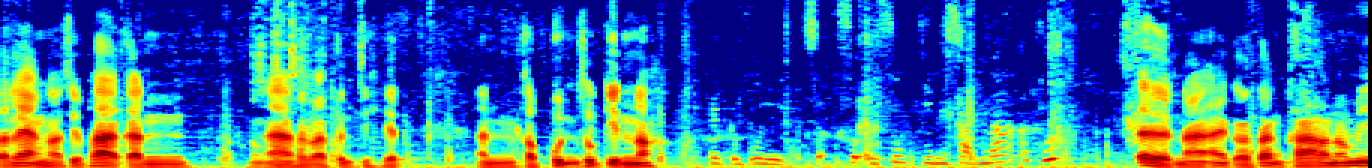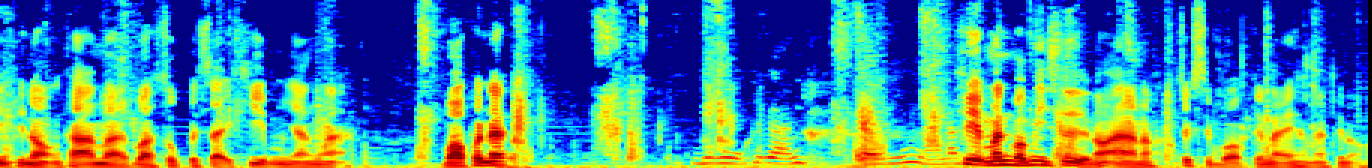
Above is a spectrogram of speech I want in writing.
ตอนแรกเขาสิพากันน้องอาเพิ่นว่าเป็นสิเฮ็ดอันข้าวปุ้นสุกินเนาะเห็ดกระปุ่นสสสุกินซ้ำนะเออนาไอ้ก็ตั้งข่าวเนาะมีพี่น้องถามมาว่าสุกไปใส่ครีมอิหยังมาบอกเพิ่นนะดูคือ กันแต่นี่นะครีมมันบ่มีซื้อเนาะอ่าเนาะจักสิบอกจังไหนหั่นนะพี่น้อง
